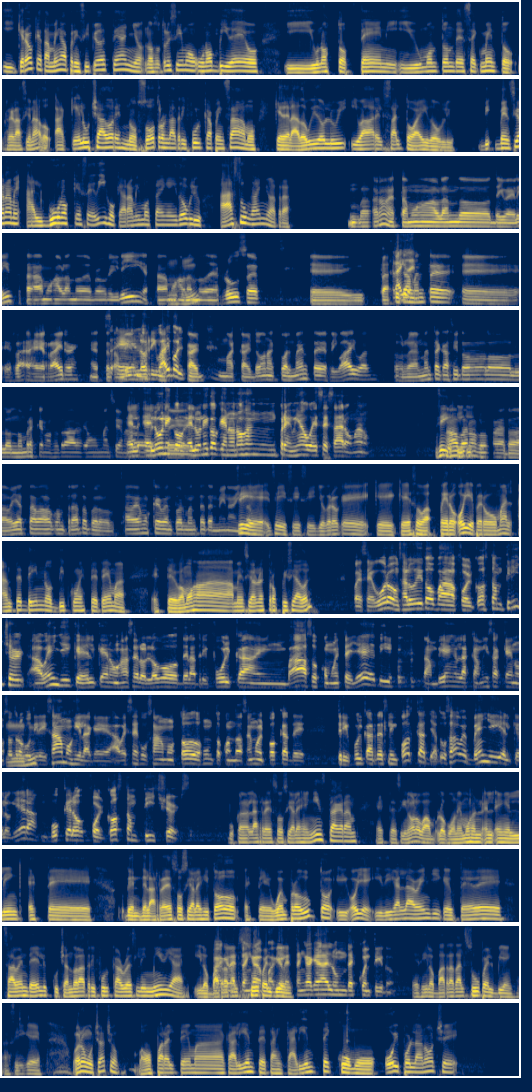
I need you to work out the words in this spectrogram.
y creo que también a principios de este año nosotros hicimos unos videos y unos top ten y, un montón de segmentos relacionados a qué luchadores nosotros la Trifulca pensábamos que de la WWE iba a dar el salto a AEW. mencióname algunos que se dijo que ahora mismo está en AEW hace un año atrás. Bueno, estamos hablando de Ibeliz, estábamos hablando de Brody Lee, estábamos hablando de Rusev, eh, y prácticamente eh, eh Ryder, este, también, los Revival. Macardona actualmente, Revival. Realmente casi todos los, nombres que nosotros habíamos mencionado. El, el único, este, el único que no nos han premiado es Cesaro, mano. Sí, no, bueno, pues, todavía está bajo contrato, pero sabemos que eventualmente termina ahí. Sí, eh, sí, sí, sí, yo creo que, que, que, eso va. Pero oye, pero Omar, antes de irnos deep con este tema, este, vamos a mencionar nuestro auspiciador. Pues seguro, un saludito para For Custom Teacher, a Benji, que es el que nos hace los logos de la trifulca en vasos como este Yeti, también en las camisas que nosotros utilizamos y la que a veces usamos todos juntos cuando hacemos el podcast de Trifulca Wrestling Podcast. Ya tú sabes, Benji, el que lo quiera, búsquelo For Custom T-Shirts. Búscalo en las redes sociales en Instagram. Este, si no, lo, lo ponemos en, el link este, de, las redes sociales y todo. Este, buen producto. Y oye, y díganle a Benji que ustedes saben de él escuchando la Trifulca Wrestling Media y los va a tratar súper bien. Para que les tenga que darle un descuentito. Es decir, los va a tratar súper bien. Así que, bueno, muchachos, vamos para el tema caliente, tan caliente como hoy por la noche.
